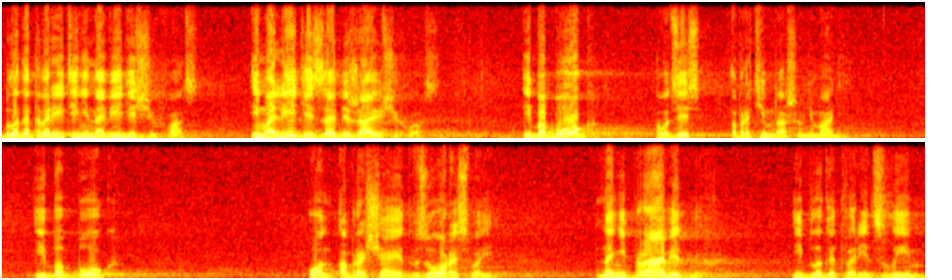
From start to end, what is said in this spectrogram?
благотворите ненавидящих вас и молитесь за обижающих вас. Ибо Бог, а вот здесь обратим наше внимание, ибо Бог, Он обращает взоры свои на неправедных и благотворит злым.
